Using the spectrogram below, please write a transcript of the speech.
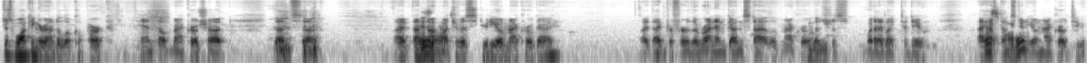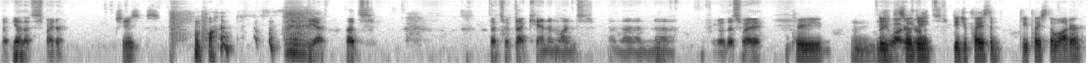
just walking around a local park, handheld macro shot. That's uh, I, am not much of a studio macro guy. I, I, prefer the run and gun style of macro. Mm. That's hmm. just what I like to do. I that's have done spider? studio macro too, but yeah, that's spider. Jesus, what? yeah, that's that's with that Canon lens, and then mm. uh, if we go this way, three, mm, three did, water so drops. Did, did you place the? Did you place the water?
